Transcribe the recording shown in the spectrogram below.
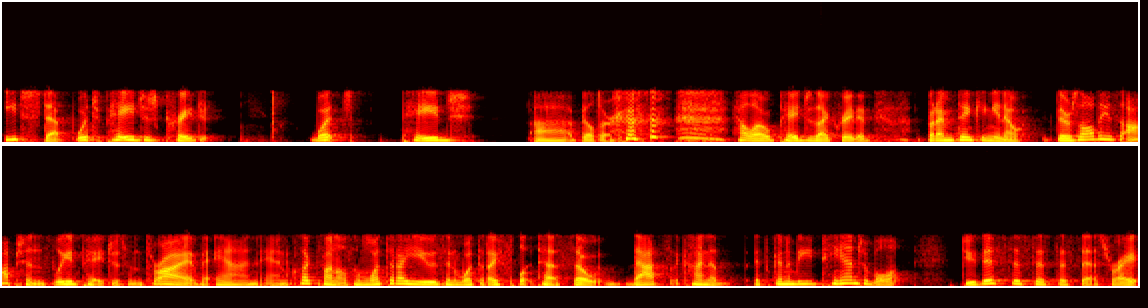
each step, which page is created, what page uh, builder, hello pages I created. But I'm thinking, you know, there's all these options, Leadpages and Thrive and and ClickFunnels, and what did I use and what did I split test? So that's the kind of it's going to be tangible. Do this, this, this, this, this, right?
